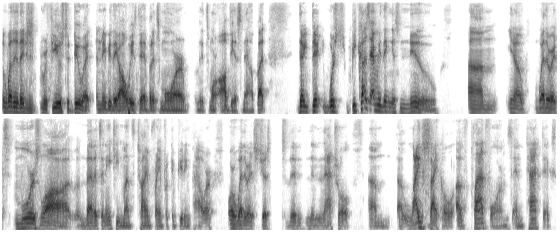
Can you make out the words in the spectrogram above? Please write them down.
whether they just refuse to do it and maybe they always did but it's more it's more obvious now but they they were because everything is new um you know whether it's moore's law that it's an 18 month time frame for computing power or whether it's just the, the natural um, life cycle of platforms and tactics.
